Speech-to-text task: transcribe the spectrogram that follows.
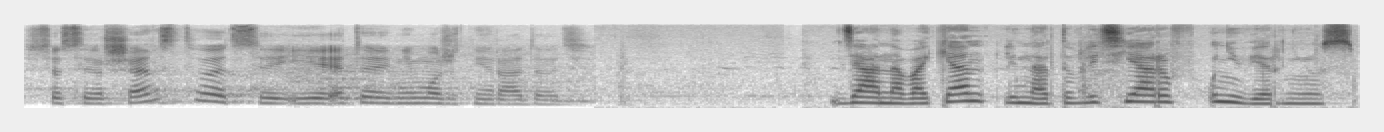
все совершенствуется, и это не может не радовать. Диана Вакян, Ленардо Влетьяров, Универньюз.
